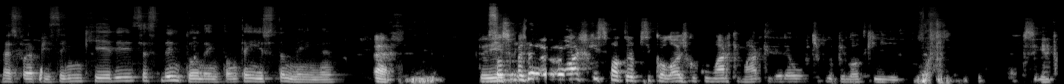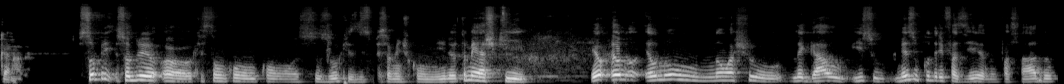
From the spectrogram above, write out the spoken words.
Mas foi a pista em que ele se acidentou, né? Então tem isso também, né? É. Tem Sobre... isso, mas eu, eu, acho que esse fator psicológico com o Mark Marques, ele é o tipo do piloto que não significa nada. Sobre, sobre a questão com, com os Suzuki, especialmente com o Mira, eu também acho que eu, eu, eu não, não acho legal isso, mesmo quando ele fazia no passado.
